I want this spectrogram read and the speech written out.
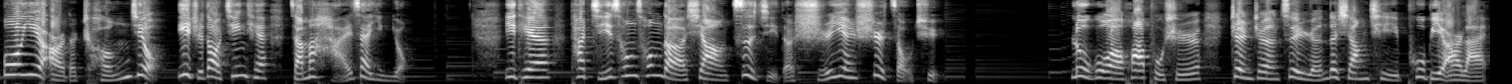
波义尔的成就一直到今天，咱们还在应用。一天，他急匆匆地向自己的实验室走去。路过花圃时，阵阵醉人的香气扑鼻而来。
